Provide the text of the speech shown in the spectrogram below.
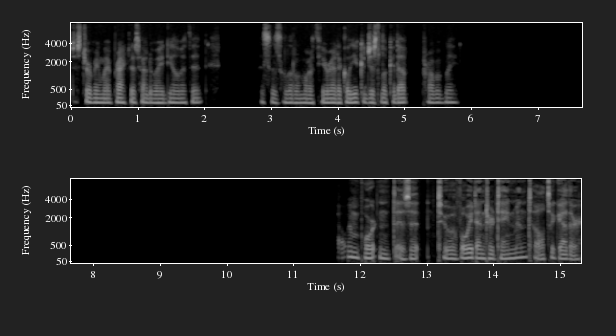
disturbing my practice. How do I deal with it? This is a little more theoretical. You could just look it up, probably. How important is it to avoid entertainment altogether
